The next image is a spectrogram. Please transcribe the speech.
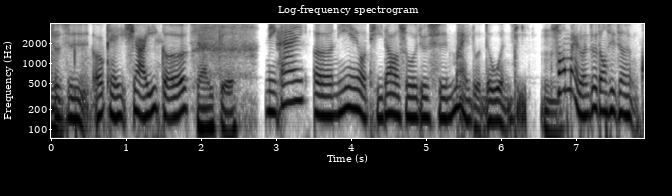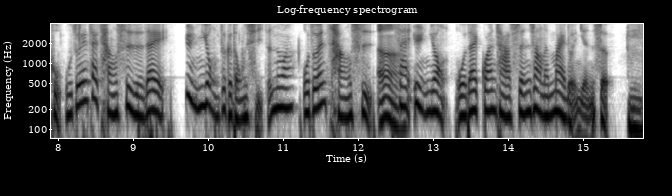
就是 OK。下一个，下一个，你刚呃，你也有提到说，就是脉轮的问题。嗯，说到脉轮这个东西真的很酷。我昨天在尝试着在运用这个东西，真的吗？我昨天尝试在运用，我在观察身上的脉轮颜色。嗯，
